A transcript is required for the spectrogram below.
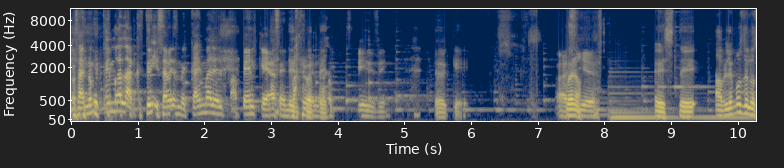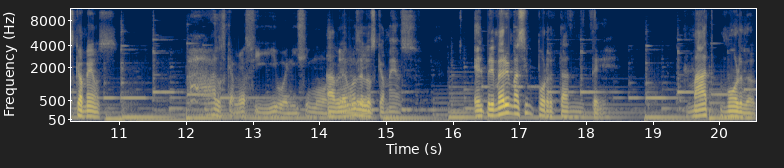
o sea, no me cae mal la actriz, ¿sabes? Me cae mal el papel que hacen. Sí, sí. Ok. Así Bueno. es. Este, hablemos de los cameos. Ah, los cameos, sí, buenísimo. Hablemos de los cameos. El primero y más importante. Matt Murdock.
